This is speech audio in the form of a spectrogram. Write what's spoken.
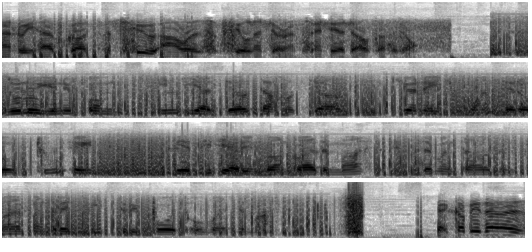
and we have got two hours of fuel endurance, India Delta Hotel. Zulu Uniform India Delta Hotel, QNH 1028, clear TDR inbound by the mast at 7,500 feet to report over the mast. Okay, copy that is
